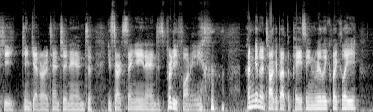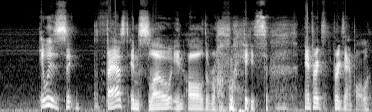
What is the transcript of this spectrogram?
he can get her attention and he starts singing and it's pretty funny. I'm to talk about the pacing really quickly. It was fast and slow in all the wrong ways. And for for example,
